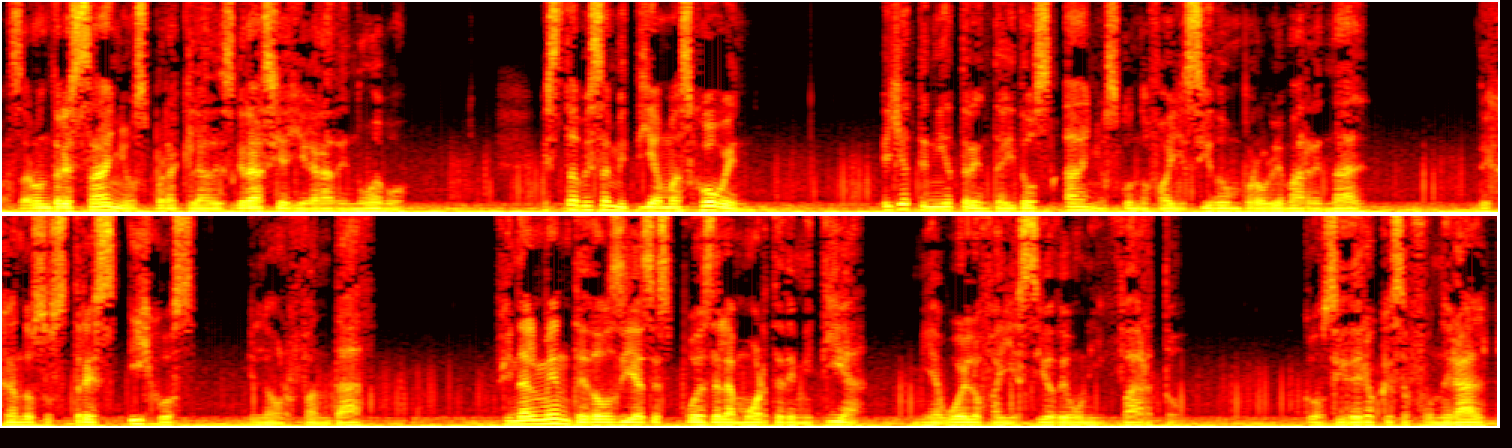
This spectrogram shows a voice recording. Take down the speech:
Pasaron tres años para que la desgracia llegara de nuevo. Esta vez a mi tía más joven, ella tenía 32 años cuando falleció de un problema renal, dejando sus tres hijos en la orfandad. Finalmente, dos días después de la muerte de mi tía, mi abuelo falleció de un infarto. Considero que su funeral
